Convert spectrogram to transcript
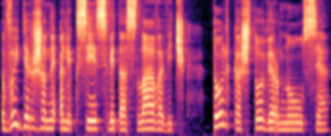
выдержанный Алексей Святославович только что вернулся,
